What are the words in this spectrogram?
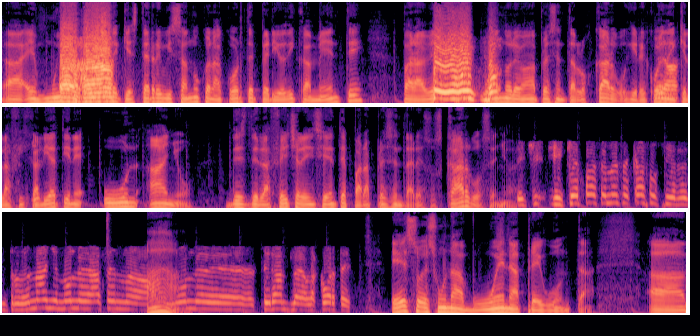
Ah, es muy importante que esté revisando con la corte periódicamente para ver cuándo le van a presentar los cargos. Y recuerden que la fiscalía tiene un año desde la fecha del incidente para presentar esos cargos, señor. ¿Y, qué pasa en ese caso si dentro de un año no le hacen, ah. no le tiran a la corte? Eso es una buena pregunta. Ah,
